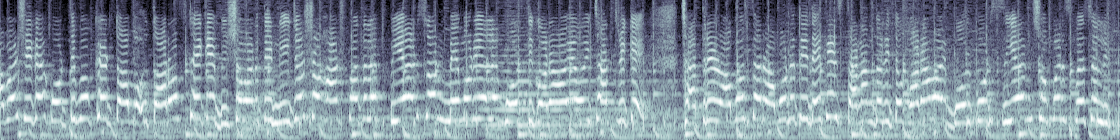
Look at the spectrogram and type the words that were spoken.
আবাসিকা কর্তৃপক্ষের তরফ থেকে বিশ্বভারতীর নিজস্ব হাসপাতালে পিয়ারসন মেমোরিয়ালে ভর্তি করা হয় ওই ছাত্রীকে। ছাত্রীর অবস্থার অবনতি দেখে স্থানান্তরিত করা হয় বোলপুর সিয়ান সুপার স্পেশালিস্ট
